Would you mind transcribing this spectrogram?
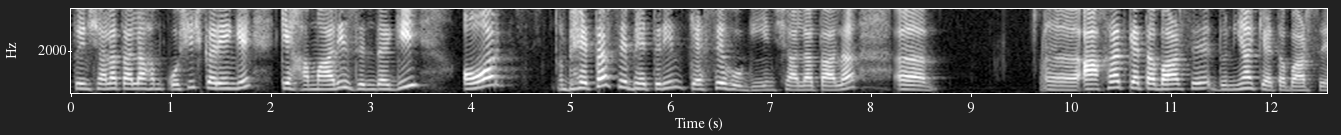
تو ان شاء اللہ تعالیٰ ہم کوشش کریں گے کہ ہماری زندگی اور بہتر سے بہترین کیسے ہوگی ان شاء اللہ تعالیٰ آخرت کے اعتبار سے، دنیا کے اعتبار سے۔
